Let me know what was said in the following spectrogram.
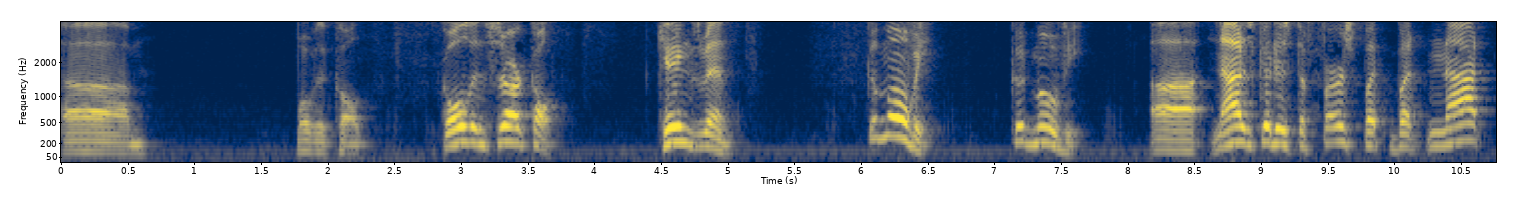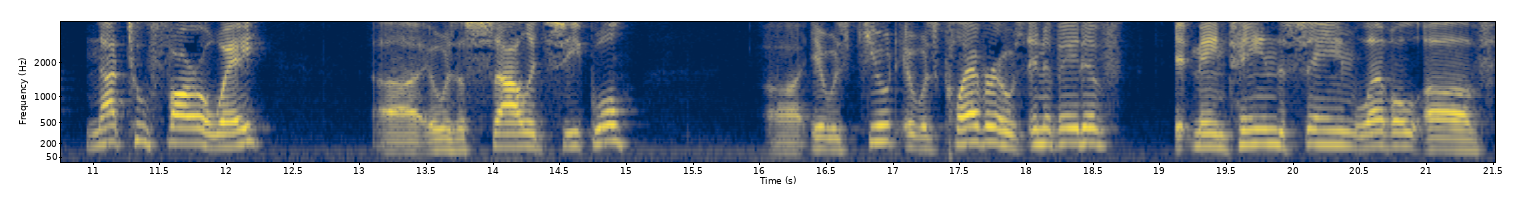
um, what was it called? Golden Circle, Kingsman, good movie, good movie. Uh, not as good as the first, but but not not too far away. Uh, it was a solid sequel. Uh, it was cute. It was clever. It was innovative. It maintained the same level of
